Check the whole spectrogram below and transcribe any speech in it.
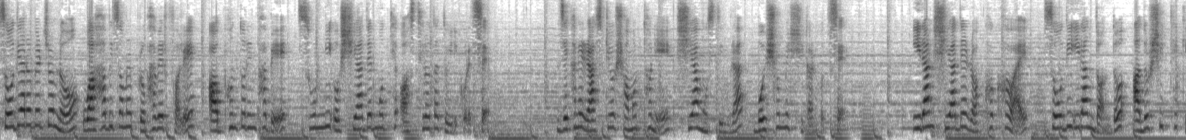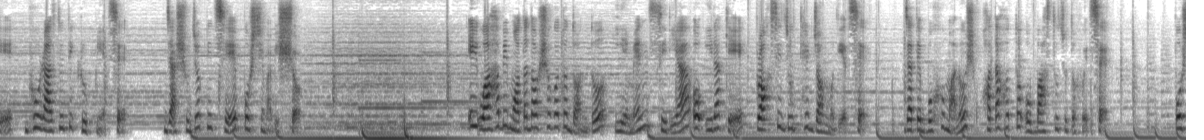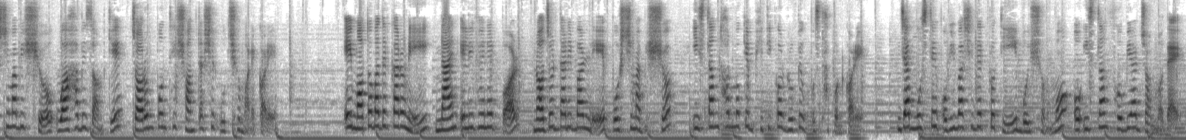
সৌদি আরবের জন্য ওয়াহাবিজমের প্রভাবের ফলে অভ্যন্তরীণভাবে সুন্নি ও শিয়াদের মধ্যে অস্থিরতা তৈরি করেছে, যেখানে রাষ্ট্রীয় সমর্থনে শিয়া মুসলিমরা বৈষম্যের শিকার হচ্ছে। ইরান শিয়াদের রক্ষক হওয়ায় সৌদি ইরান দ্বন্দ্ব আদর্শিক থেকে ভূ রাজনৈতিক রূপ নিয়েছে যার সুযোগ নিচ্ছে পশ্চিমা বিশ্ব। এই ওয়াহাবি মতাদর্শগত দ্বন্দ্ব ইয়েমেন, সিরিয়া ও ইরাকে প্রক্সি যুদ্ধের জন্ম দিয়েছে, যাতে বহু মানুষ হতাহত ও বাস্তুচ্যুত হয়েছে। পশ্চিমা বিশ্ব ওয়াহাবিজমকে চরমপন্থী সন্ত্রাসের উৎস মনে করে। এই মতবাদের কারণেই নাইন ইলেভেনের পর নজরদারি বাড়লে পশ্চিমা বিশ্ব ইসলাম ধর্মকে ভীতিকর রূপে উপস্থাপন করে, যা মুসলিম অভিবাসীদের প্রতি বৈষম্য ও ইসলাম ফোবিয়ার জন্ম দেয়।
